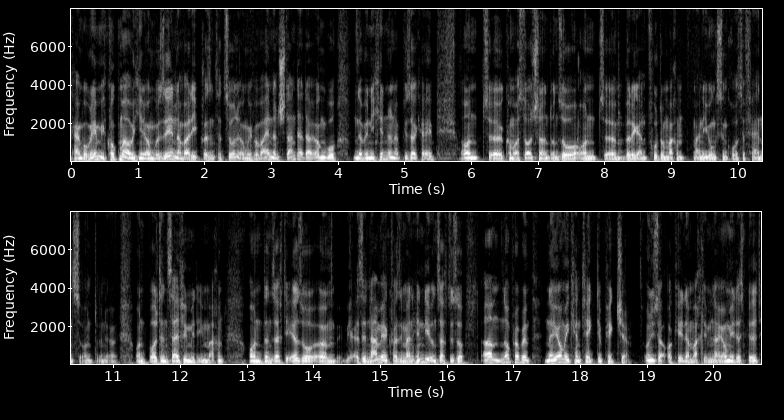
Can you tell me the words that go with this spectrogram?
kein Problem, ich guck mal, ob ich ihn irgendwo sehe. Dann war die Präsentation irgendwie vorbei und dann stand er da irgendwo und da bin ich hin und habe gesagt, hey, und äh, komme aus Deutschland und so und äh, würde gerne ein Foto machen. Meine Jungs sind große Fans und, und, und wollte ein Selfie mit ihm machen. Und dann sagte er so, ähm, also nahm er quasi mein Handy und sagte so, um, no problem, Naomi can take the picture. Und ich sage, okay, dann macht ihm Naomi das Bild.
